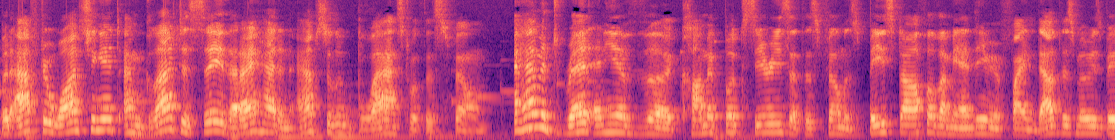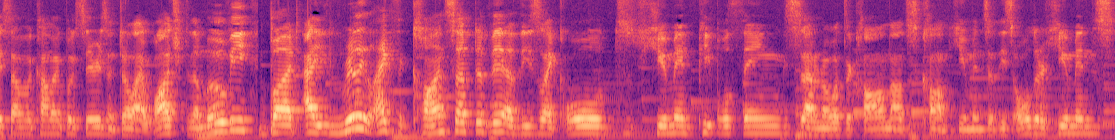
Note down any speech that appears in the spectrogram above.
but after watching it, I'm glad to say that I had an absolute blast with this film. I haven't read any of the comic book series that this film is based off of. I mean, I didn't even find out this movie is based off of a comic book series until I watched the movie. But I really like the concept of it, of these like old human people things. I don't know what to call them. I'll just call them humans. Of these older humans.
